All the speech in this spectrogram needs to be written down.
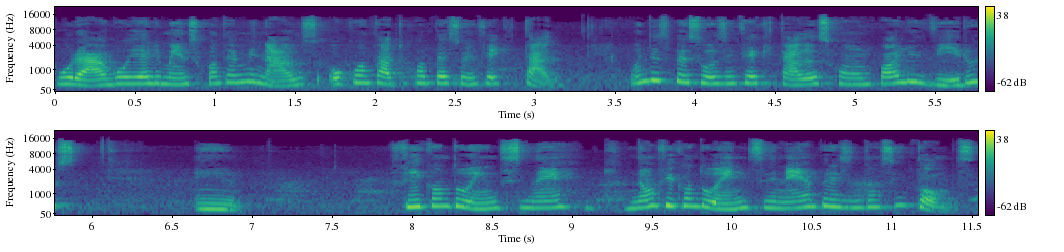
por água e alimentos contaminados ou contato com a pessoa infectada. Muitas pessoas infectadas com o polivírus ficam doentes, nem, não ficam doentes e nem apresentam sintomas.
